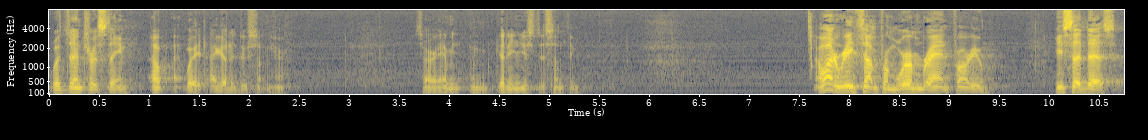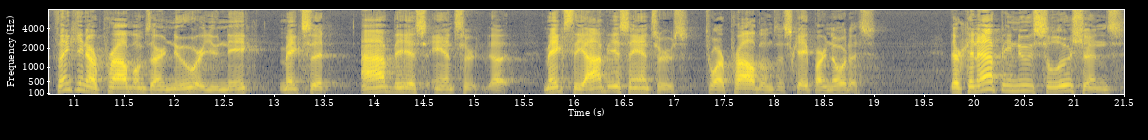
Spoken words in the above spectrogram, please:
What's interesting, oh, wait, I got to do something here. Sorry, I'm, I'm getting used to something. I want to read something from Wurmbrand for you. He said this Thinking our problems are new or unique makes it obvious answer, uh, makes the obvious answers to our problems escape our notice. There cannot be new solutions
